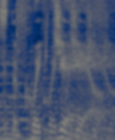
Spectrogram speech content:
It's the Quick, Jam.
